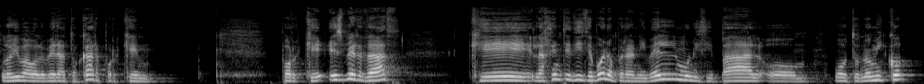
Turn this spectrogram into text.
lo iba a volver a tocar porque, porque es verdad que la gente dice, bueno, pero a nivel municipal o autonómico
